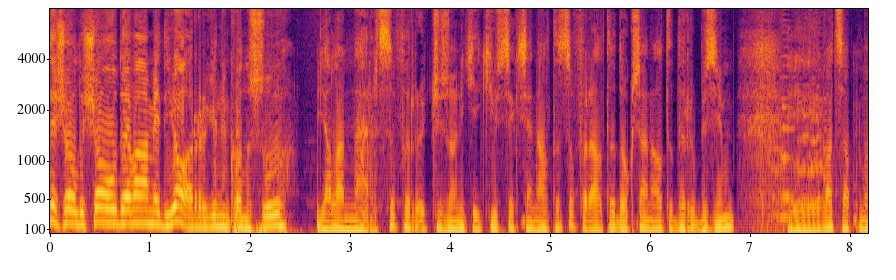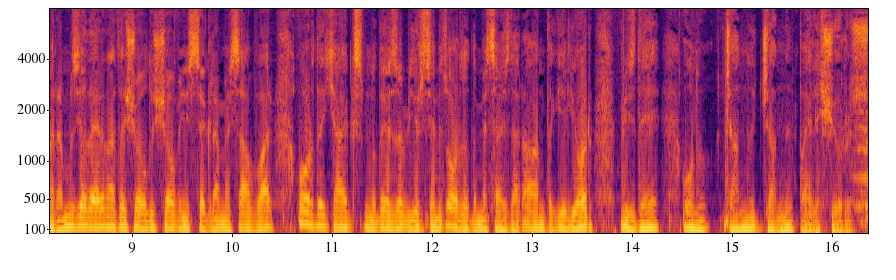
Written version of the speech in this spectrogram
Ateşoğlu Show devam ediyor. Günün konusu yalanlar 0 312 286 06 96'dır bizim e, WhatsApp numaramız ya da Eren Ateşoğlu Show Instagram hesabı var. Orada hikaye kısmında da yazabilirseniz orada da mesajlar anında geliyor. Biz de onu canlı canlı paylaşıyoruz.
